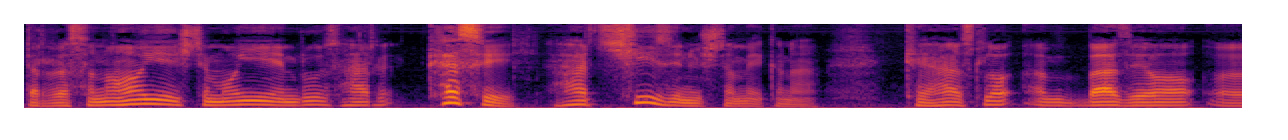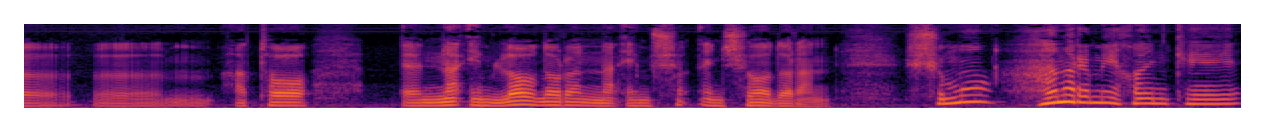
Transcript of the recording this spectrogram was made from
در رسانه های اجتماعی امروز هر کسی هر چیزی نوشته می‌کنه که اصلا بعضی ها حتی نه املا دارن نه انشا دارن شما همه رو می‌خواین که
